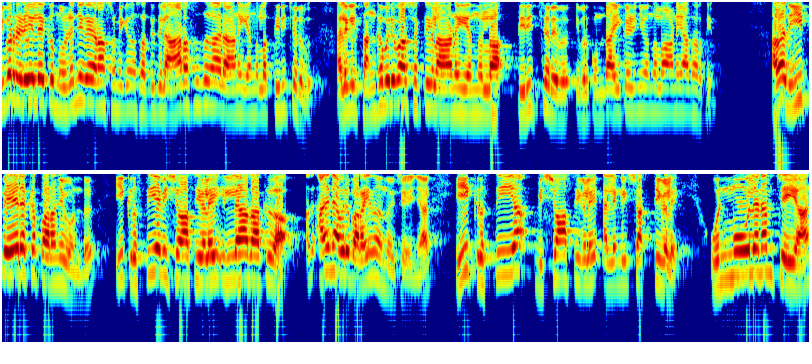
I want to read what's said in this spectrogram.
ഇവരുടെ ഇടയിലേക്ക് നുഴഞ്ഞു കയറാൻ ശ്രമിക്കുന്ന സത്യത്തിൽ ആർ എസ് എസ്സുകാരാണ് എന്നുള്ള തിരിച്ചറിവ് അല്ലെങ്കിൽ സംഘപരിവാർ ശക്തികളാണ് എന്നുള്ള തിരിച്ചറിവ് ഇവർക്കുണ്ടായി കഴിഞ്ഞു എന്നുള്ളതാണ് യാഥാർത്ഥ്യം. അതായത് ഈ പേരൊക്കെ പറഞ്ഞുകൊണ്ട് ഈ ക്രിസ്തീയ വിശ്വാസികളെ ഇല്ലാതാക്കുക. അത് അതിന് അവർ പറയുന്നതെന്ന് വെച്ച് കഴിഞ്ഞാൽ ഈ ക്രിസ്തീയ വിശ്വാസികളെ അല്ലെങ്കിൽ ശക്തികളെ ഉന്മൂലനം ചെയ്യാൻ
